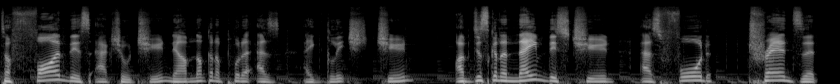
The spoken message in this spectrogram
to find this actual tune. Now, I'm not going to put it as a glitch tune I'm just going to name this tune as Ford Transit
